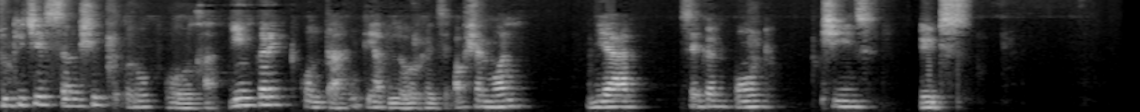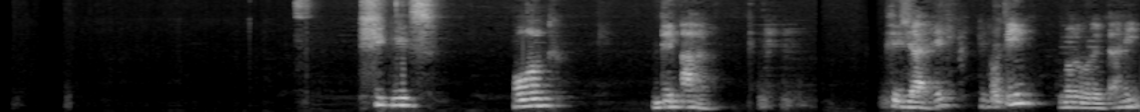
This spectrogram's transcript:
चुकीचे संक्षिप्त रूप ओळखा. इनकरेक्ट कोणतं आहे? ते आपल्याला ओळखायचे option one are second point she's it's she is won't they are हे जे आहे ते तीन बरोबर आहेत. आणि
